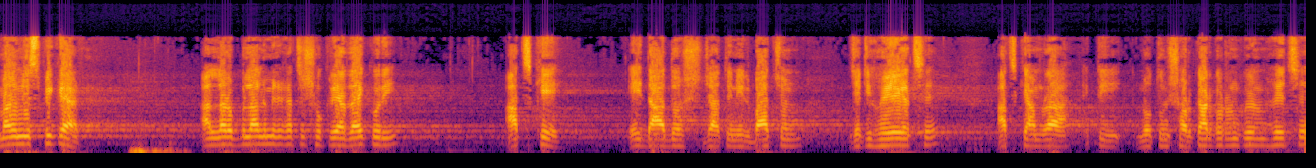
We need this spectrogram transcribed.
মাননীয় স্পিকার আল্লাহ রব্বুল আলমীর কাছে শুক্রিয়া আদায় করি। আজকে এই দ্বাদশ জাতীয় নির্বাচন যেটি হয়ে গেছে, আজকে আমরা একটি নতুন সরকার গঠন হয়েছে।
